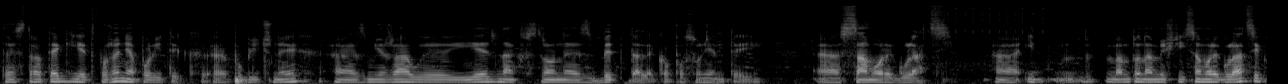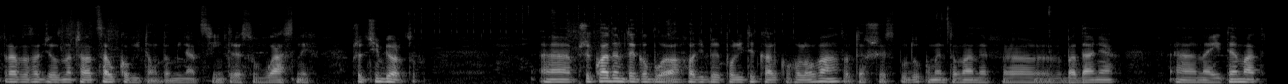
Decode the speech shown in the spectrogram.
te strategie tworzenia polityk e, publicznych e, zmierzały jednak w stronę zbyt daleko posuniętej e, samoregulacji. I mam tu na myśli samoregulację, która w zasadzie oznaczała całkowitą dominację interesów własnych przedsiębiorców. Przykładem tego była choćby polityka alkoholowa, to też jest udokumentowane w, w badaniach na jej temat,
